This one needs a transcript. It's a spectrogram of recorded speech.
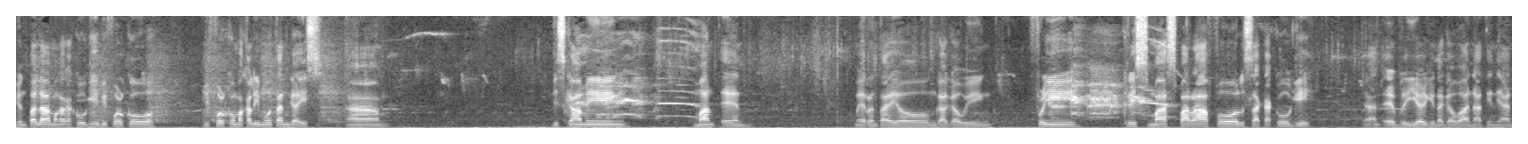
Yun pala mga kakugi before ko before ko makalimutan guys um, this coming month end meron tayong gagawing free Christmas paraffle sa Kakugi yan every year ginagawa natin yan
